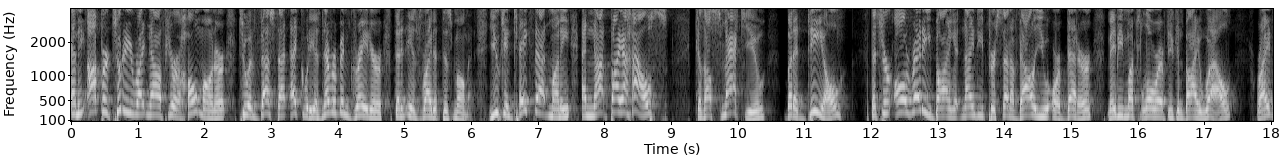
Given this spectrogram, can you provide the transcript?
And the opportunity right now, if you're a homeowner, to invest that equity has never been greater than it is right at this moment. You can take that money and not buy a house, because I'll smack you, but a deal that you're already buying at 90% of value or better, maybe much lower if you can buy well right?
